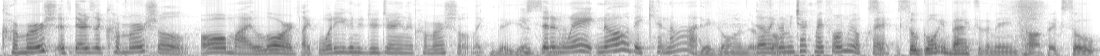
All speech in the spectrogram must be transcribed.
commercial. If there's a commercial, oh my lord! Like, what are you going to do during the commercial? Like, They you get- sit and wait. No, they cannot. They go on their They're phone. like, let me check my phone real quick. so going back to the main topic, so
